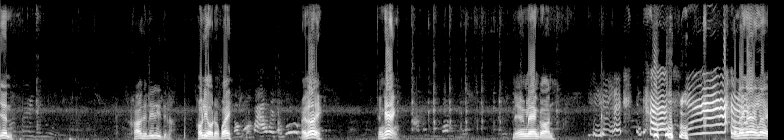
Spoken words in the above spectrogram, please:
เย็นขาขึ้นได้ดีติละเขาเลี้ยวดอกไป ไปเลยแห้งแห้งๆแรงแรงๆก่อนแรงแรงๆเลย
